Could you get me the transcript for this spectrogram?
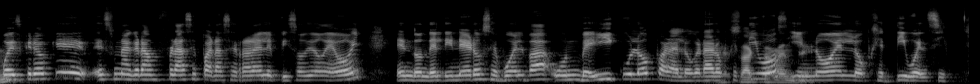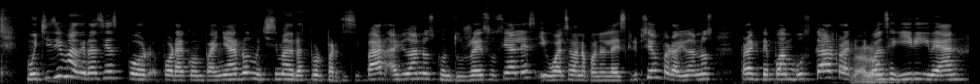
Pues creo que es una gran frase para cerrar el episodio de hoy, en donde el dinero se vuelva un vehículo para lograr objetivos y no el objetivo en sí. Muchísimas gracias por, por acompañarnos, muchísimas gracias por participar. Ayúdanos con tus redes sociales, igual se van a poner en la descripción, pero ayúdanos para que te puedan buscar, para que te puedan seguir y vean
